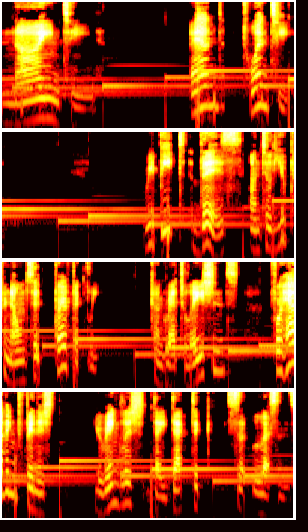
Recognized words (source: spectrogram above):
nineteen, and twenty. Repeat this until you pronounce it perfectly. Congratulations for having finished your English didactic lessons.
